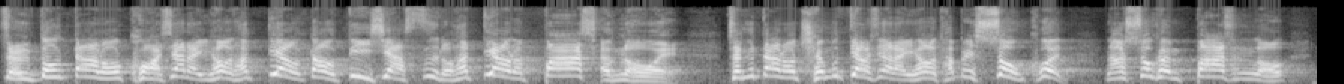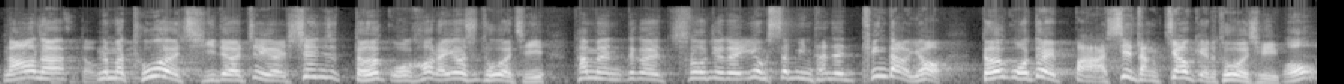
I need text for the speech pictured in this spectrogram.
整栋大楼垮下来以后，她掉到地下四楼，她掉了八层楼，哎，整个大楼全部掉下来以后，她被受困。然后受困八层楼，然后呢，那么土耳其的这个先是德国，后来又是土耳其，他们那个搜救队用生命探测听到以后，德国队把现场交给了土耳其。哦，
